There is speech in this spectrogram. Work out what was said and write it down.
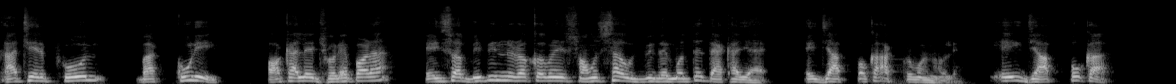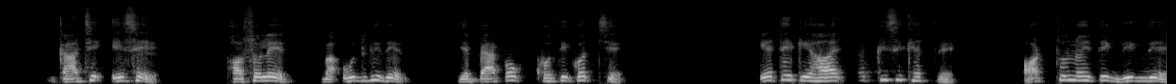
গাছের ফুল বা কুঁড়ি অকালে ঝরে পড়া, এইসব বিভিন্ন রকমের সমস্যা উদ্ভিদের মধ্যে দেখা যায়। এই জাপ পোকা আক্রমণ হলে। এই জাপ পোকা গাছে এসে ফসলের বা উদ্ভিদের যে ব্যাপক ক্ষতি করছে, এতে কি হয়? কৃষিক্ষেত্রে অর্থনৈতিক দিক দিয়ে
